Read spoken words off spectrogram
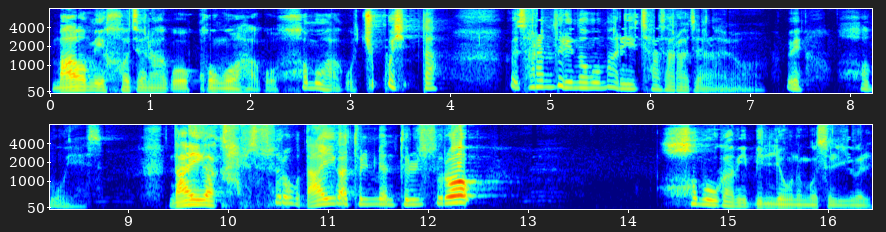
마음이 허전하고 공허하고 허무하고 죽고 싶다. 사람들이 너무 많이 자살하잖아요. 왜? 허무해서. 나이가 갈수록 나이가 들면 들수록 허무감이 밀려오는 것을 이걸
